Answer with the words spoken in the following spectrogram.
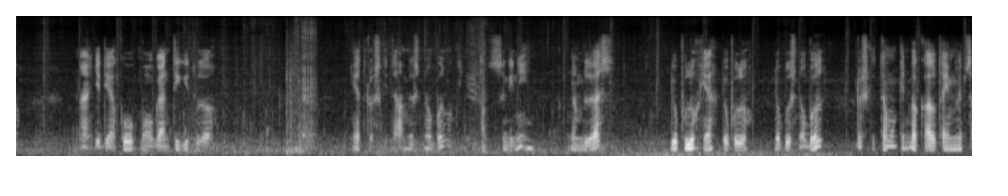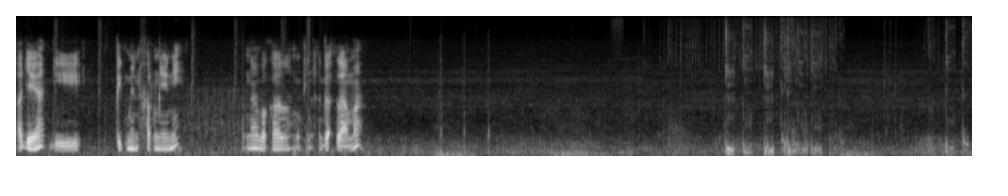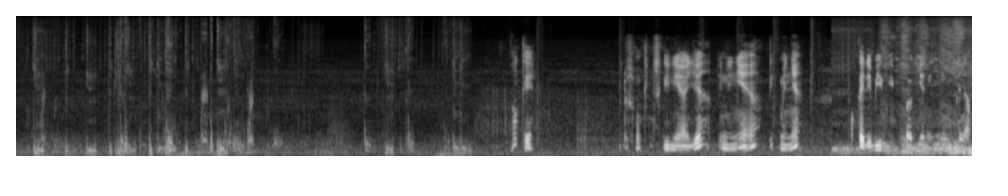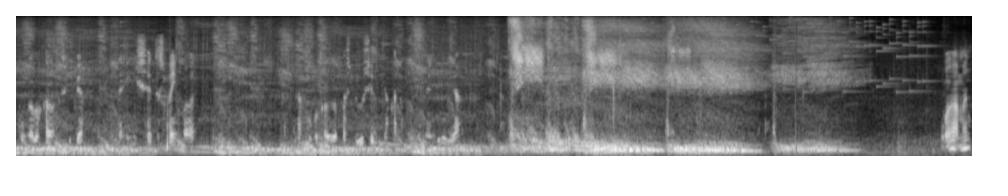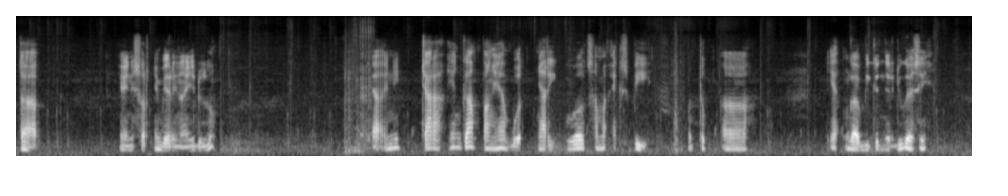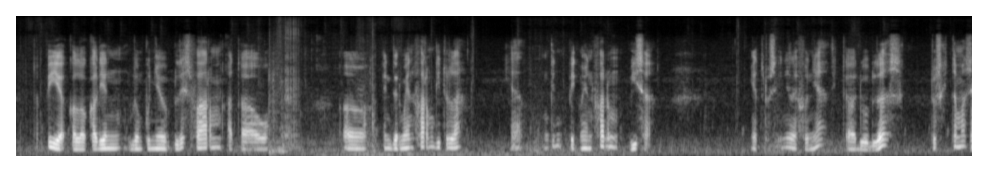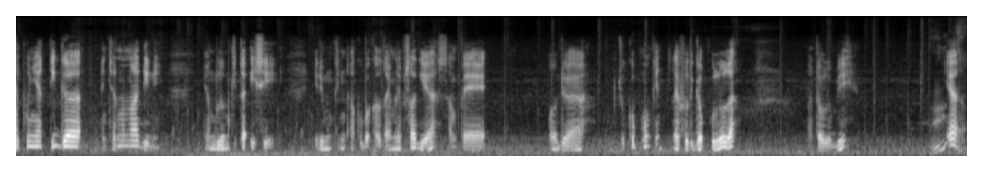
Nah jadi aku mau ganti gitu loh ya terus kita ambil snowball mungkin segini 16 20 ya 20 20 snowball. Terus kita mungkin bakal time lapse aja ya di pigment farmnya ini. Karena bakal mungkin agak lama Oke. Terus mungkin segini aja ininya ya, pigmentnya. Oke di bagian ini mungkin aku nggak bakal skip ya. Nah ini satisfying banget. Nah, aku bakal lepas dulu shieldnya karena aku main dulu ya. Wah mantap. Ya ini shortnya biarin aja dulu. Ya ini cara yang gampang ya buat nyari gold sama XP untuk uh, ya nggak beginner juga sih. Tapi ya kalau kalian belum punya blaze farm atau uh, enderman farm gitulah ya mungkin pigman farm bisa. Ya terus ini levelnya kita 12 terus kita masih punya tiga enchantment lagi nih yang belum kita isi. Jadi mungkin aku bakal time lapse lagi ya sampai udah cukup mungkin level 30 lah atau lebih hmm? ya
